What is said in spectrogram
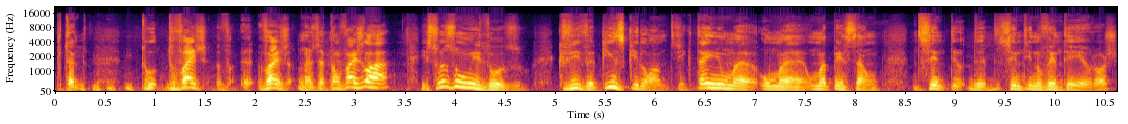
Portanto, tu, tu vais, vais, mas então vais lá. E se fores um idoso que vive a 15 km e que tem uma, uma, uma pensão de, cento, de, de 190 euros,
